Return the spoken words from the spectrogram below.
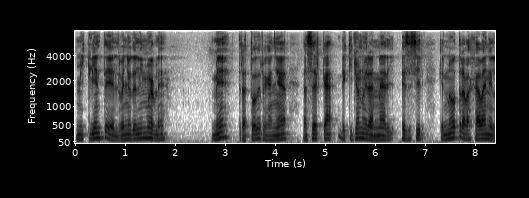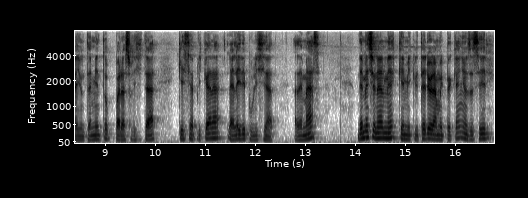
mi cliente, el dueño del inmueble, me trató de regañar acerca de que yo no era nadie, es decir, que no trabajaba en el ayuntamiento para solicitar que se aplicara la ley de publicidad. Además, de mencionarme que mi criterio era muy pequeño, es decir,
